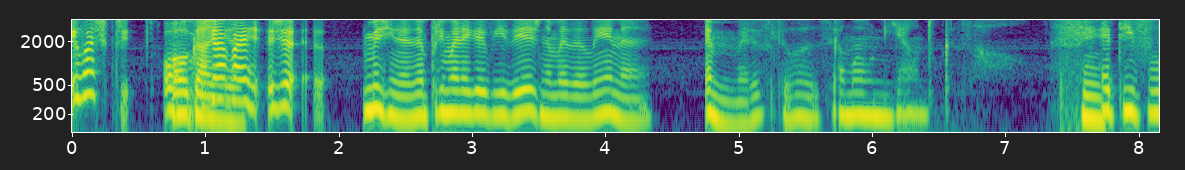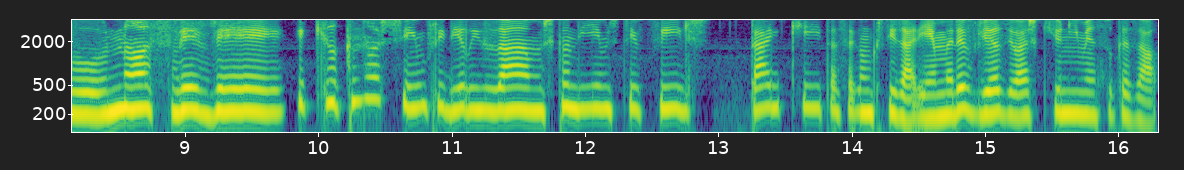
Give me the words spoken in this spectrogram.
Eu acho que Ou já ganha? vai. já- imagina, na primeira gravidez, na Madalena, é maravilhoso, é uma união do casal. Sim. É tipo o nosso bebê, aquilo que nós sempre idealizámos quando íamos ter filhos, está aqui, está-se a concretizar. E é maravilhoso, eu acho que une imenso o casal.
